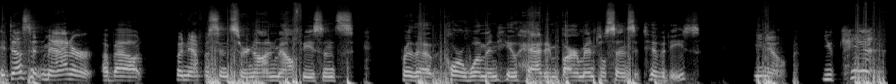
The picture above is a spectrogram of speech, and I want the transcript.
it doesn't matter about beneficence or non-malfeasance for the poor woman who had environmental sensitivities. You know, you can't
